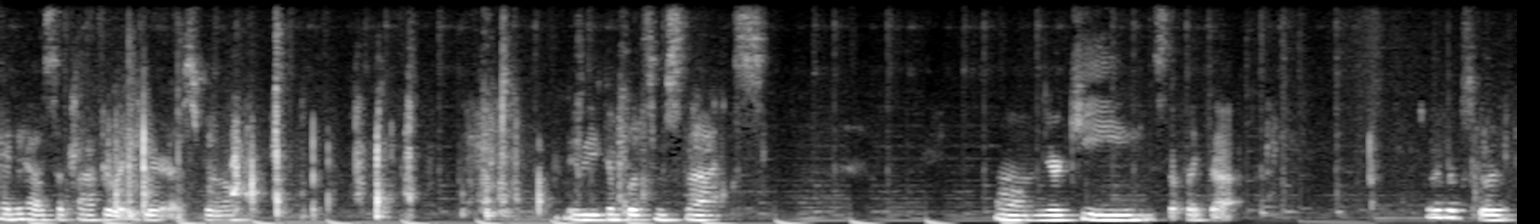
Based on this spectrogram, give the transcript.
and it has a pocket right here as well maybe you can put some snacks um, your key stuff like that so it looks good.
